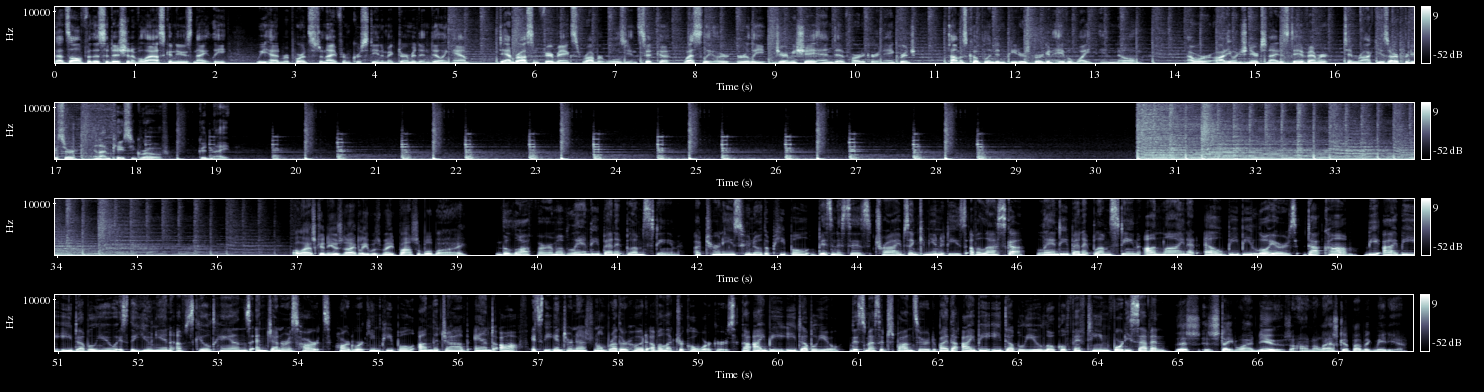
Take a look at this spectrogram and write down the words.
That's all for this edition of Alaska News Nightly. We had reports tonight from Christina McDermott in Dillingham, Dan Bross in Fairbanks, Robert Woolsey in Sitka, Wesley Early, Jeremy Hsieh and Dev Hardikar in Anchorage, Thomas Copeland in Petersburg, and Ava White in Nome. Our audio engineer tonight is Dave Emmert, Tim Rockey is our producer, and I'm Casey Grove. Good night. News Nightly was made possible by the law firm of Landye Bennett Blumstein, attorneys who know the people, businesses, tribes, and communities of Alaska. Landye Bennett Blumstein online at lbblawyers.com. The IBEW is the union of skilled hands and generous hearts, hardworking people on the job and off. It's the International Brotherhood of Electrical Workers, the IBEW. This message sponsored by the IBEW Local 1547. This is statewide news on Alaska Public Media.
